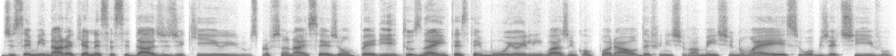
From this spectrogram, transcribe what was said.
disseminar aqui a necessidade de que os profissionais sejam peritos né, em testemunho, em linguagem corporal. Definitivamente não é esse o objetivo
